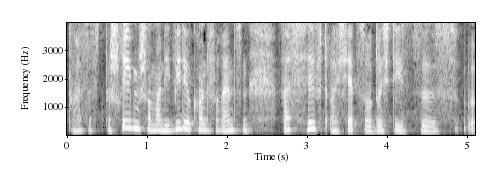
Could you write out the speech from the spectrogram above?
du hast es beschrieben, schon mal die Videokonferenzen, was hilft euch jetzt so durch dieses äh,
